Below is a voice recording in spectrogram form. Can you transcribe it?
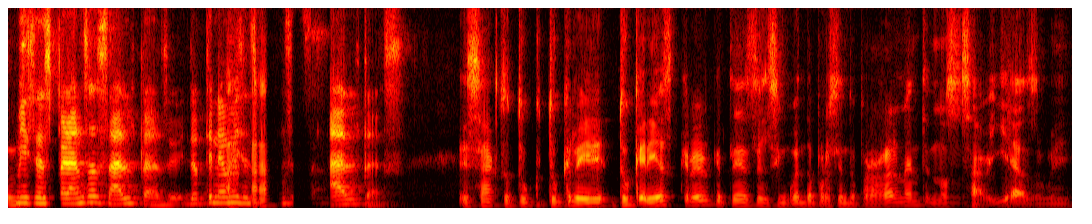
mis esperanzas altas, güey. Yo tenía mis esperanzas altas. Exacto, tú, tú, tú querías creer que tenías el 50%, pero realmente no sabías, güey.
